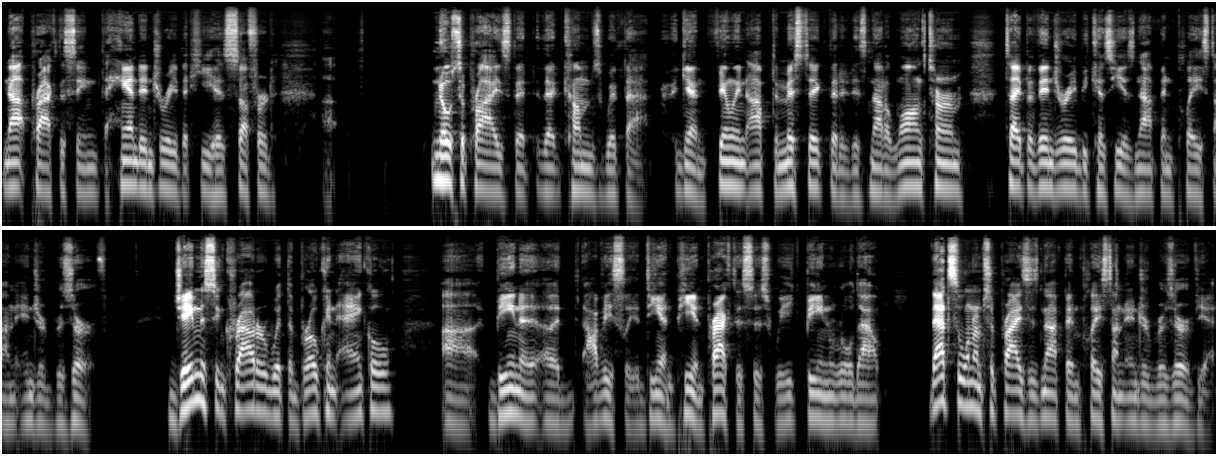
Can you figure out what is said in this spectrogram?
not practicing, the hand injury that he has suffered. Uh, no surprise that that comes with that. Again, feeling optimistic that it is not a long term type of injury because he has not been placed on injured reserve. Jamison Crowder with the broken ankle, uh, being a, a, obviously a DNP in practice this week, being ruled out. That's the one I'm surprised has not been placed on injured reserve yet.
